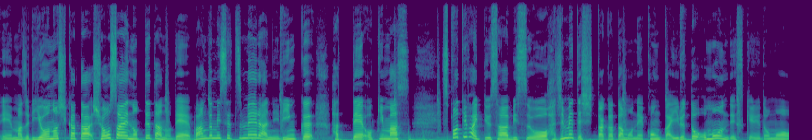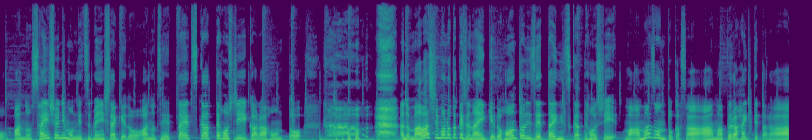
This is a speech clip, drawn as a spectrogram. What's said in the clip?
えー、まず利用の仕方詳細載ってたので番組説明欄にリンク貼っておきます。Spotify っていうサービスを初めて知った方もね今回いると思うんですけれどもあの最初にも熱弁したけどあの絶対使ってほしいから本当。あの回し物とかじゃないけど本当に絶対に使ってほしい。まあ Amazon とかさアマプラ入ってたら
